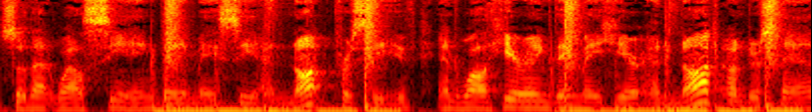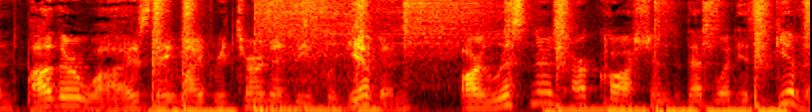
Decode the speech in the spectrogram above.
so that while seeing they may see and not perceive, and while hearing they may hear and not understand, otherwise they might return and be forgiven, our listeners are cautioned that what is given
